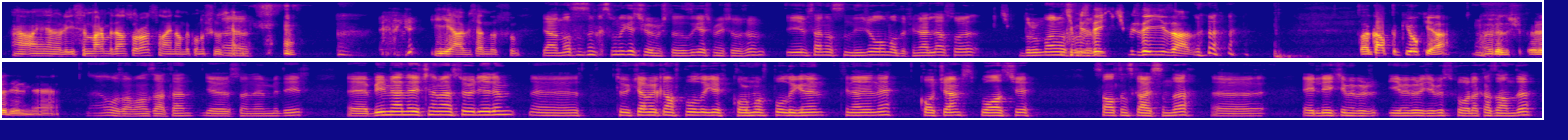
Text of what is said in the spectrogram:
ha, aynen öyle isim vermeden sorarsan aynı anda konuşuruz yani. Evet. İyi abi sen nasılsın? Ya nasılsın kısmını geçiyorum işte. Hızlı geçmeye çalışıyorum. İyiyim sen nasılsın deyince olmadı. Finalden sonra durumlar nasıl? İkimiz de, ikimiz de iyiyiz abi. Sakatlık yok ya. Öyle düşün, öyle diyelim ya. E, O zaman zaten gerisi önemli değil. Ee, bilmeyenler için hemen söyleyelim. Ee, Türkiye Amerikan Futbol Ligi, Koruma Futbol Ligi'nin finalini Koç Ems, Boğaziçi Sultans karşısında e, 52-21 gibi skorla kazandı.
